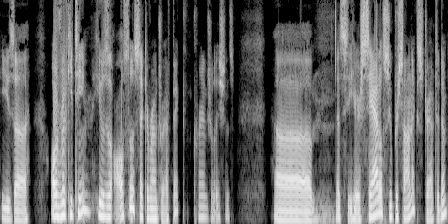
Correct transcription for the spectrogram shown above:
He's a all rookie team. He was also a second round draft pick. Congratulations. Uh, let's see here. Seattle Supersonics drafted him.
